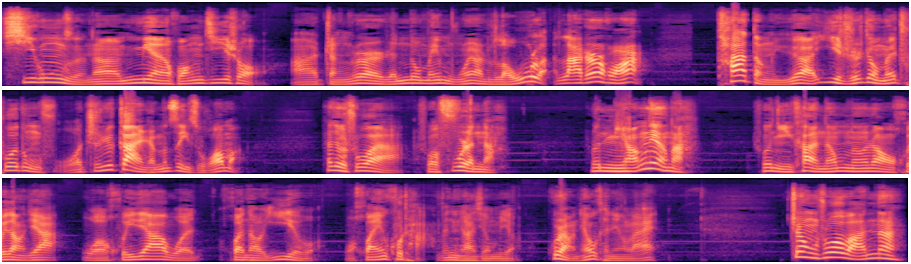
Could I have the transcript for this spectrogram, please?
西公子呢面黄肌瘦啊，整个人都没模样，楼了，蜡汁黄。他等于啊一直就没出过洞府，至于干什么自己琢磨。他就说呀，说夫人呐，说娘娘呐。说你看能不能让我回趟家？我回家我换套衣服，我换一裤衩子，你看行不行？过两天我肯定来。正说完呢，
